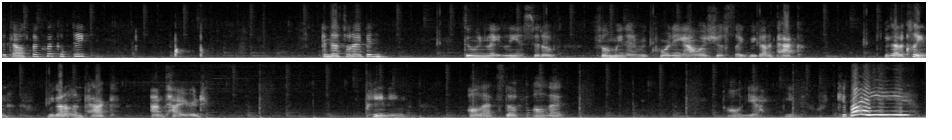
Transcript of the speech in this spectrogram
But that was my quick update. And that's what I've been doing lately instead of filming and recording. I was just like, we gotta pack, we gotta clean, we gotta unpack. I'm tired. Painting, all that stuff, all that. Oh yeah, yeah. Okay, bye!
